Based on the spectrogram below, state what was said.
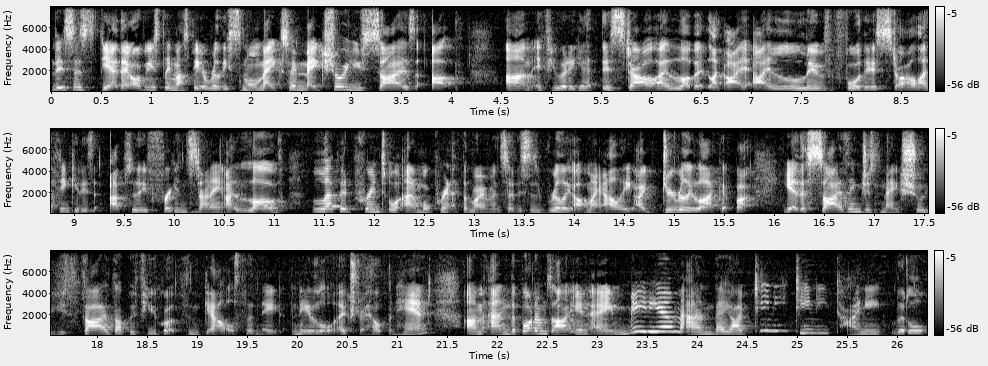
this is yeah they obviously must be a really small make so make sure you size up um, if you were to get this style. I love it. Like I, I live for this style. I think it is absolutely freaking stunning. I love leopard print or animal print at the moment so this is really up my alley. I do really like it but yeah the sizing just make sure you size up if you've got some gals that need need a little extra help in hand. Um, and the bottoms are in a medium and they are teeny teeny tiny little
